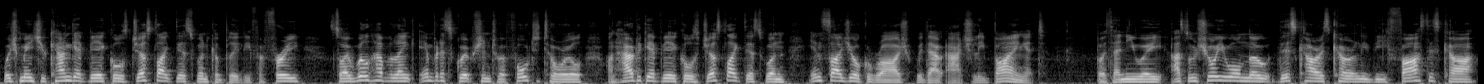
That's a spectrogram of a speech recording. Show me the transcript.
which means you can get vehicles just like this one completely for free, so I will have a link in the description to a full tutorial on how to get vehicles just like this one inside your garage without actually buying it. But anyway, as I'm sure you all know, this car is currently the fastest car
